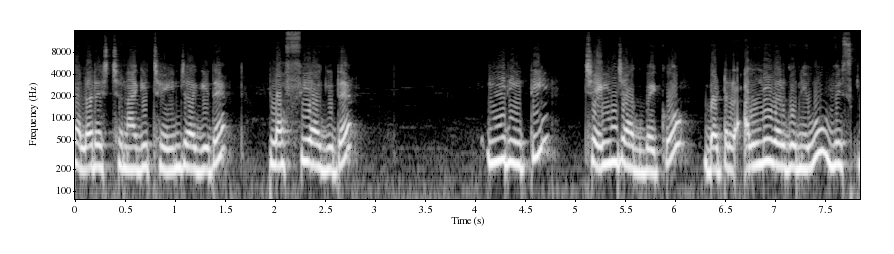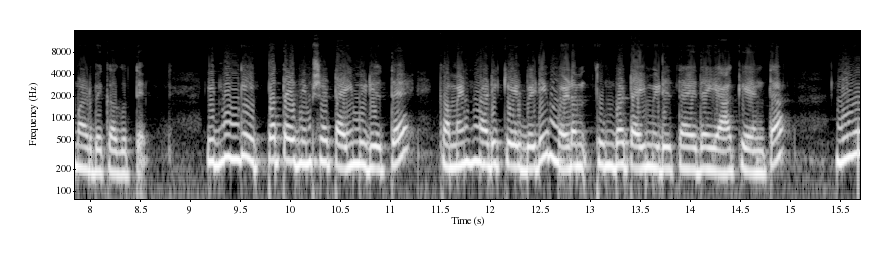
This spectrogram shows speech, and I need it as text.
ಕಲರ್ ಎಷ್ಟು ಚೆನ್ನಾಗಿ ಚೇಂಜ್ ಆಗಿದೆ. ಪ್ಲಫಿ ಆಗಿದೆ. ಈ ರೀತಿ ಚೇಂಜ್ ಆಗಬೇಕು. ಬಟರ್ ಅಲ್ಲಿವರೆಗೂ ನೀವು ವಿಸ್ಕ್ ಮಾಡಬೇಕಾಗುತ್ತೆ. ಇದು ನಿಮಗೆ ಇಪ್ಪತ್ತೈದು ನಿಮಿಷ ಟೈಮ್ ಹಿಡಿಯುತ್ತೆ. ಕಮೆಂಟ್ ಮಾಡಿ ಕೇಳಬೇಡಿ. ಮೇಡಮ್ ತುಂಬ ಟೈಮ್ ಹಿಡಿತಾ ಇದೆ ಯಾಕೆ ಅಂತ. ನೀವು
